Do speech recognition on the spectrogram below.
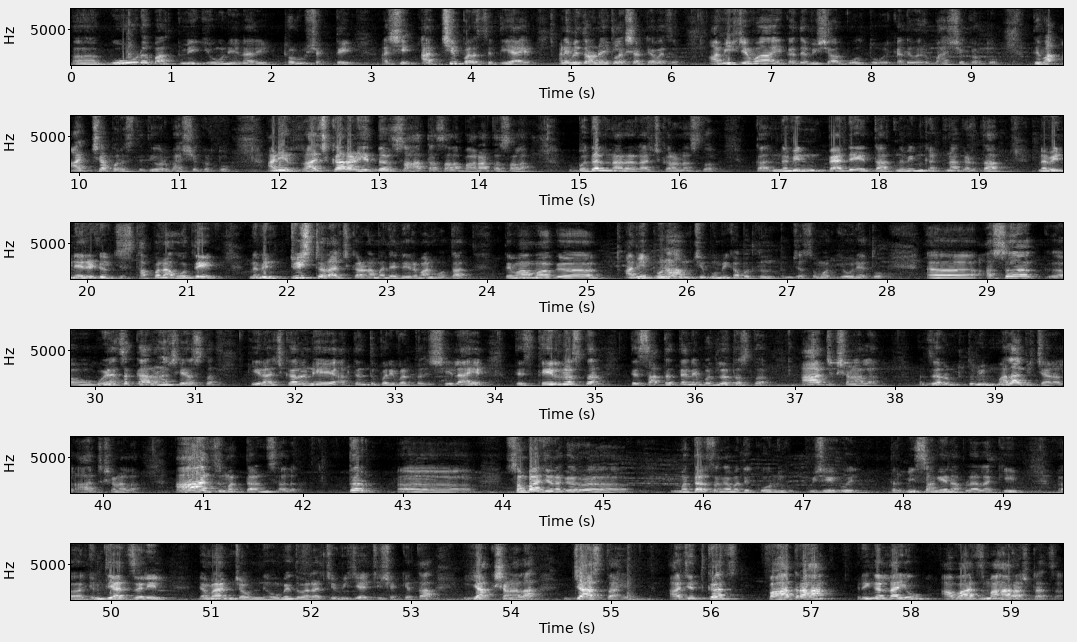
गोड बातमी घेऊन येणारी ठरू शकते अशी आजची परिस्थिती आहे. आणि मित्रांनो एक लक्षात ठेवायचं. आम्ही जेव्हा एखाद्या विषयावर बोलतो एखाद्यावर भाष्य करतो तेव्हा आजच्या परिस्थितीवर भाष्य करतो. आणि राजकारण हे दर सहा तासाला बारा तासाला बदलणारं राजकारण असतं. का नवीन प्यादे येतात नवीन घटना घडतात नवीन नेरेटिव्हची स्थापना होते नवीन ट्विस्ट राजकारणामध्ये निर्माण होतात. तेव्हा मग आम्ही पुन्हा आमची भूमिका बदलून तुमच्यासमोर घेऊन येतो. असं होण्याचं कारणच हे असतं की राजकारण हे अत्यंत परिवर्तनशील आहे ते स्थिर नसतं ते सातत्याने बदलत असतं. आज क्षणाला जर तुम्ही मला विचाराल आज क्षणाला आज मतदान झालं तर संभाजीनगर मतदारसंघामध्ये कोण विजय होईल? तर मी सांगेन आपल्याला की इम्तियाज जलील त्यामुळे आमच्या उमेदवाराची विजयाची शक्यता या क्षणाला जास्त आहे. आज इतकंच. पाहत रहा. रिंगण लाईव्ह. आवाज महाराष्ट्राचा.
